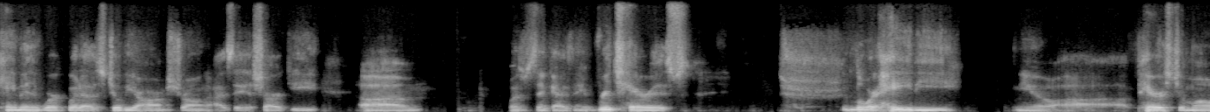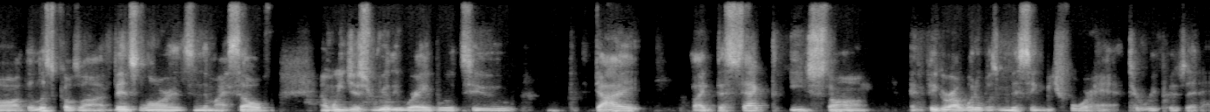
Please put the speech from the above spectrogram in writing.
came in and worked with us. Jovia Armstrong, Isaiah Sharkey. Um, what's that guy's name? Rich Harris, Lord Haiti, you know, uh, Paris Jamal, the list goes on, Vince Lawrence, and then myself. And we just really were able to die, like dissect each song and figure out what it was missing beforehand to represent it.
